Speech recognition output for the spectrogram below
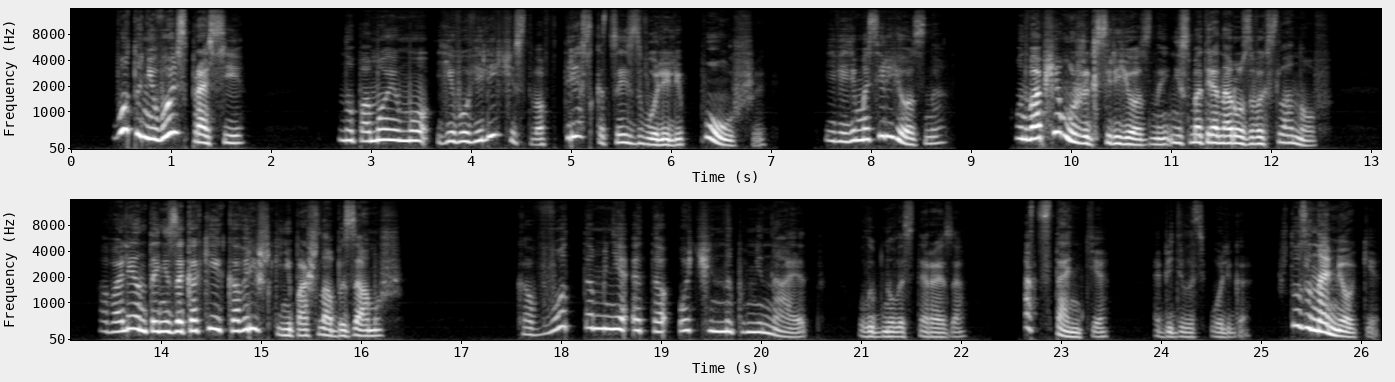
— Вот у него и спроси. Но, по-моему, его величество втрескаться изволили по уши. И, видимо, серьезно. Он вообще мужик серьезный, несмотря на розовых слонов. А Валента ни за какие ковришки не пошла бы замуж. Кого-то мне это очень напоминает улыбнулась Тереза. Отстаньте, обиделась Ольга. Что за намеки?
